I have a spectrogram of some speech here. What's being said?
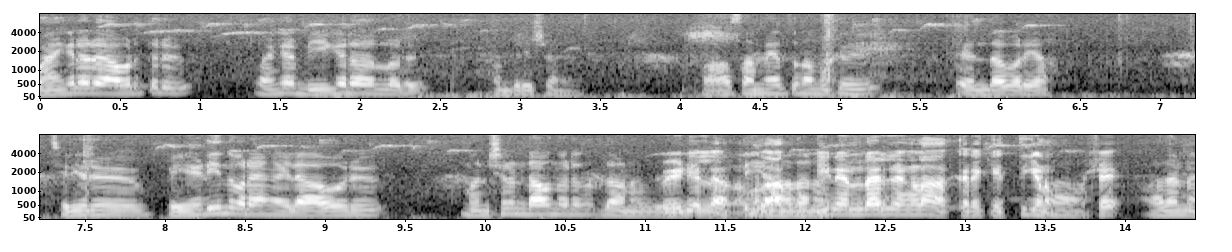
ഭയങ്കര ഒരു അവിടുത്തെ ഒരു ഭയങ്കര ഭീകരമുള്ളൊരു അന്തരീക്ഷമാണ്. അപ്പോൾ ആ സമയത്ത് നമുക്ക് എന്താ പറയുക ചെറിയൊരു പേടിയെന്ന് പറയാൻ കഴിയില്ല. ആ ഒരു മനുഷ്യനുണ്ടാവുന്ന ഒരു ഇതാണ്. ഇത് പേടിയല്ല കുട്ടി, നമ്മൾ ആ കുട്ടീനെ എന്തായാലും ഞങ്ങൾ അക്കരയ്ക്ക് എത്തിക്കണം. പക്ഷേ അതാണ്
